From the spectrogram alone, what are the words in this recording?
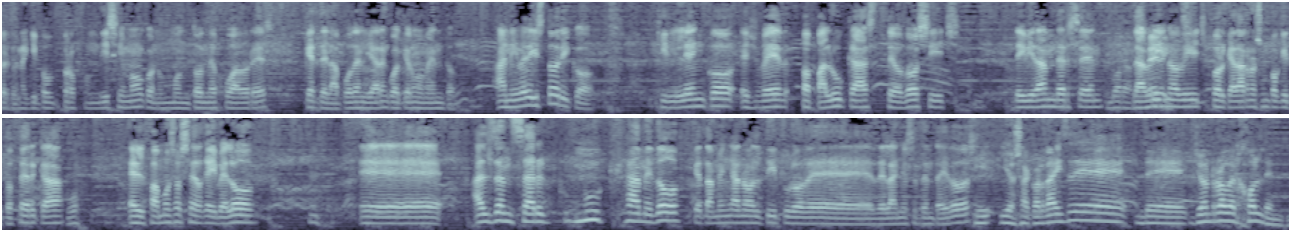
pero es un equipo profundísimo con un montón de jugadores que te la pueden liar en cualquier momento. A nivel histórico, Kirilenko, Sved, Papalukas, Teodosic, David Andersen. Lavrinovic, por quedarnos un poquito cerca, el famoso Sergei Belov, eh, Alzan Sarmukhamedov, que también ganó el título de- del año 72. ¿Y, y os acordáis de, de John Robert Holden?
